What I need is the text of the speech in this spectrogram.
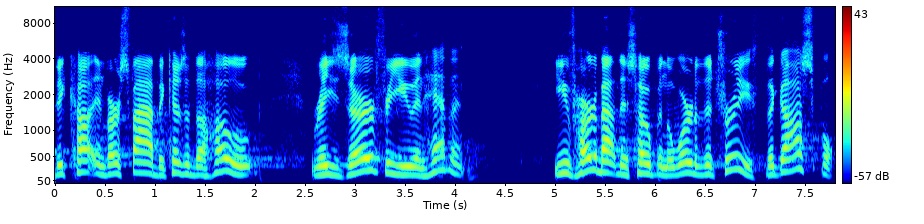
because, in verse 5 because of the hope reserved for you in heaven. You've heard about this hope in the word of the truth, the gospel.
